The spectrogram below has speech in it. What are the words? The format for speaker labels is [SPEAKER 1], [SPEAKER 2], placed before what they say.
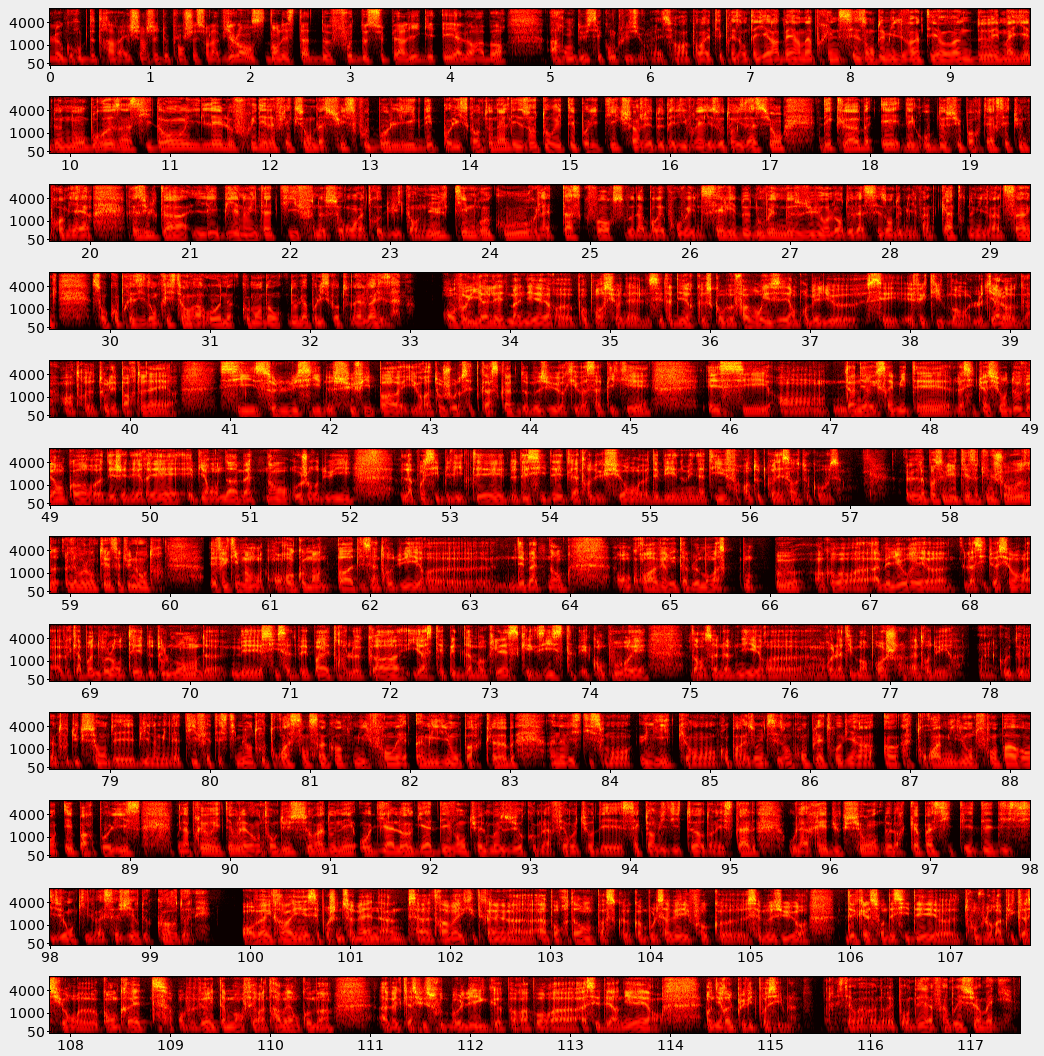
[SPEAKER 1] Le groupe de travail chargé de plancher sur la violence dans les stades de foot de Super League et à leur abord a rendu ses conclusions.
[SPEAKER 2] ce rapport a été présenté hier à Berne après une saison 2021-22 émaillée de nombreux incidents. Il est le fruit des réflexions de la Swiss Football League, des polices cantonales, des autorités politiques chargées de délivrer les autorisations, des clubs et des groupes de supporters. C'est une première. Résultat, les billets nominatifs ne seront introduits qu'en ultime recours. La task force veut d'abord éprouver une série de nouvelles mesures lors de la saison 2024-2025. Son coprésident Christian Varone, commandant de la police cantonale valaisanne.
[SPEAKER 3] On veut y aller de manière euh, proportionnelle, c'est-à-dire que ce qu'on veut favoriser en premier lieu, c'est effectivement le dialogue entre tous les partenaires. Si celui-ci ne suffit pas, il y aura toujours cette cascade de mesures qui va s'appliquer. Et si, en dernière extrémité, la situation devait encore dégénérer, eh bien, on a maintenant, aujourd'hui, la possibilité de décider de l'introduction des billets nominatifs en toute connaissance de cause.
[SPEAKER 4] La possibilité, c'est une chose, la volonté, c'est une autre.
[SPEAKER 3] Effectivement, on ne recommande pas de les introduire euh, dès maintenant. On croit véritablement à ce qu'on peut encore euh, améliorer euh, la situation avec la bonne volonté de tout le monde, mais si ça ne devait pas être le cas, il y a cette épée de Damoclès qui existe et qu'on pourrait, dans un avenir relativement proche, introduire.
[SPEAKER 2] Coût de l'introduction des billets nominatifs est estimé entre 350 000 francs et 1 million par club. Un investissement unique. En comparaison, une saison complète revient à 1 à 3 millions de francs par an et par police. Mais la priorité, vous l'avez entendu, sera donnée au dialogue et à d'éventuelles mesures comme la fermeture des secteurs visiteurs dans les stades ou la réduction de leur capacité des décisions qu'il va s'agir de coordonner.
[SPEAKER 3] On va y travailler ces prochaines semaines. Hein. C'est un travail qui est quand même euh, important parce que, comme vous le savez, il faut que ces mesures, dès qu'elles sont décidées, euh, trouvent leur application euh, concrète. On veut véritablement faire un travail en commun avec la Swiss Football League par rapport à, ces dernières. On ira le plus vite possible.
[SPEAKER 2] Christian Varone répondait à Fabrice Surmanier.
